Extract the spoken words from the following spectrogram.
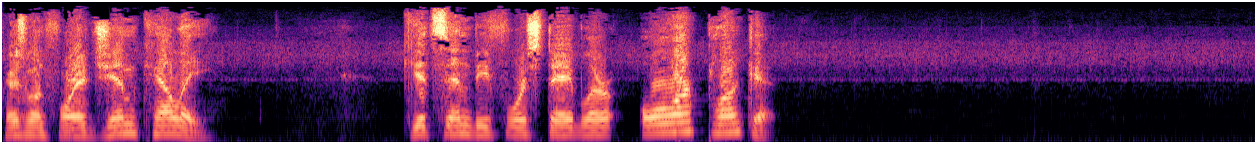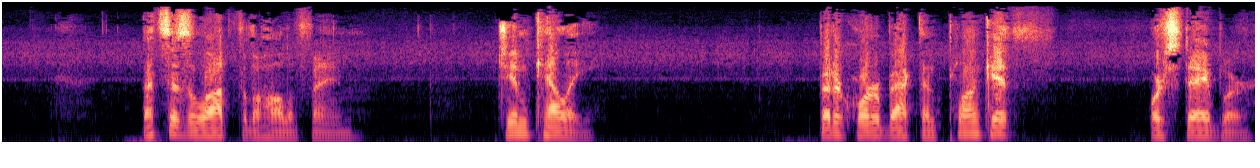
Here's one for you. Jim Kelly gets in before Stabler or Plunkett. That says a lot for the Hall of Fame. Jim Kelly. Better quarterback than Plunkett or Stabler.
